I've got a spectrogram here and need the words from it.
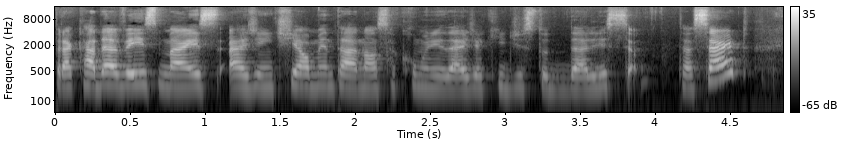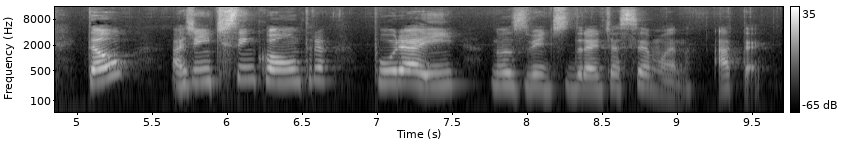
para cada vez mais a gente aumentar a nossa comunidade aqui de estudo da lição, tá certo? Então, a gente se encontra por aí nos vídeos durante a semana. Até!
